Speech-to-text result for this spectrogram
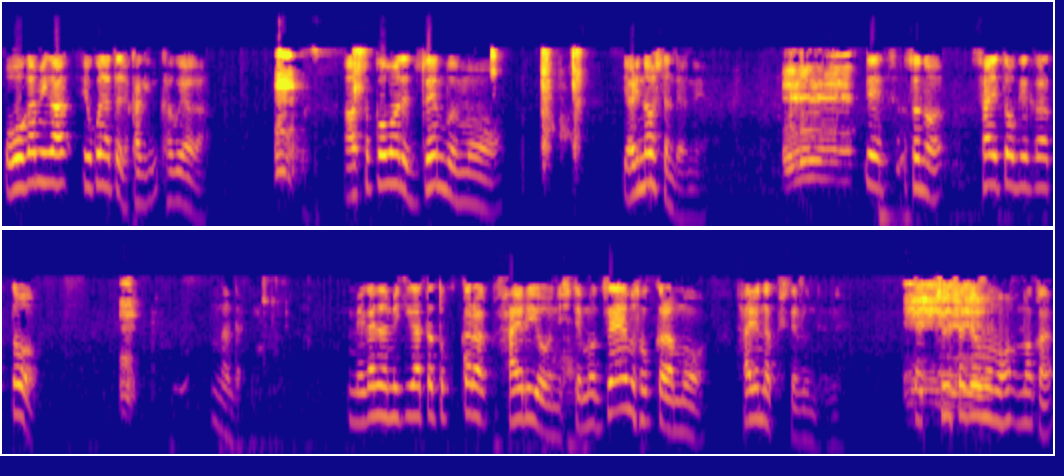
大神が横にあったじゃん、かぐやが。うん。あそこまで全部もう、やり直したんだよね。へえで、その、斎藤外科と、うん。なんだっけ、メガネの幹があったとこから入るようにしても、全部そこからもう入れなくしてるんだよね。でへー駐車場もなんか、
